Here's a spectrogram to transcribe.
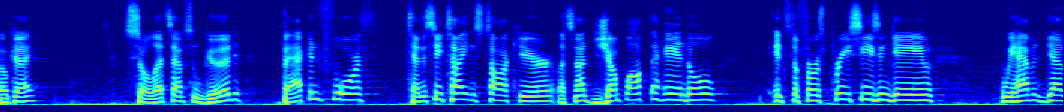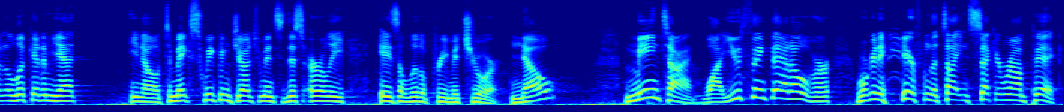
okay? So let's have some good back and forth Tennessee Titans talk here. Let's not jump off the handle. It's the first preseason game. We haven't gotten a look at him yet. You know, to make sweeping judgments this early is a little premature. No? Meantime, while you think that over, we're going to hear from the Titans' second round pick,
